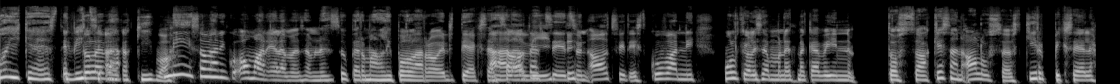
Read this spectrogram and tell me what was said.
oikeesti, Et vitsi, tulee aika vähän- kiva. Niin, se on vähän niin kuin oman elämän semmoinen supermalli polaroid, tiedätkö, että sä otat viitti. siitä sun outfitista kuvan, niin mulki oli semmoinen, että mä kävin tuossa kesän alussa just kirppikselle.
